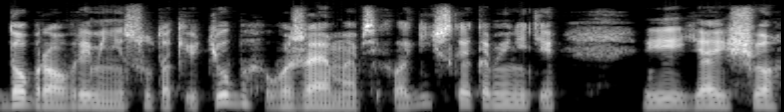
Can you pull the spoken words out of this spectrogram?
Доброго времени суток YouTube, уважаемая психологическая комьюнити. И я еще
